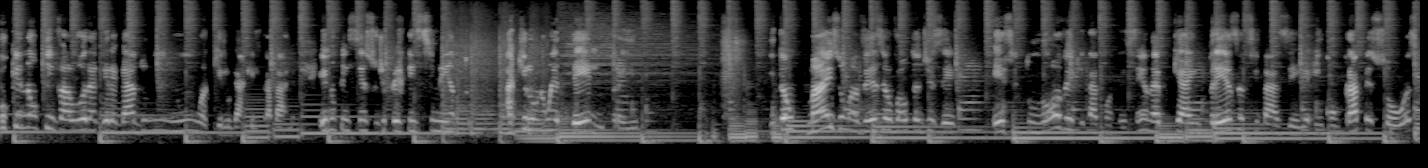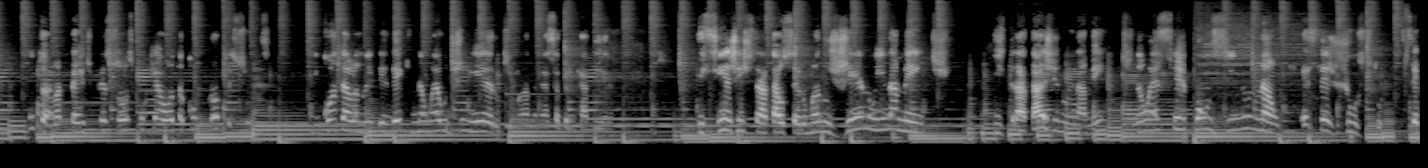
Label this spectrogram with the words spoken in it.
porque não tem valor agregado nenhum aquele lugar que ele trabalha. Ele não tem senso de pertencimento. Aquilo não é dele para ele. Então, mais uma vez, eu volto a dizer: esse turnover que está acontecendo é porque a empresa se baseia em comprar pessoas, então ela perde pessoas porque a outra comprou pessoas. Enquanto ela não entender que não é o dinheiro que manda nessa brincadeira, e sim a gente tratar o ser humano genuinamente. E tratar genuinamente não é ser bonzinho, não, é ser justo, ser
